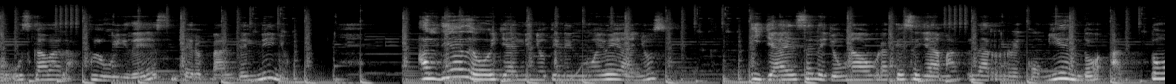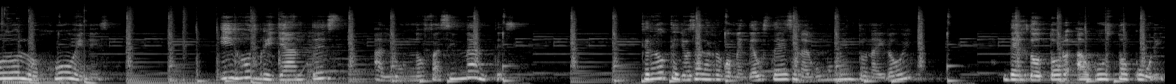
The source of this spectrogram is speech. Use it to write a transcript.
yo buscaba la fluidez verbal del niño. Al día de hoy ya el niño tiene nueve años y ya él se leyó una obra que se llama La recomiendo a todos los jóvenes. Hijos brillantes, alumnos fascinantes. Creo que yo se la recomendé a ustedes en algún momento, Nairobi del doctor Augusto Curi.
